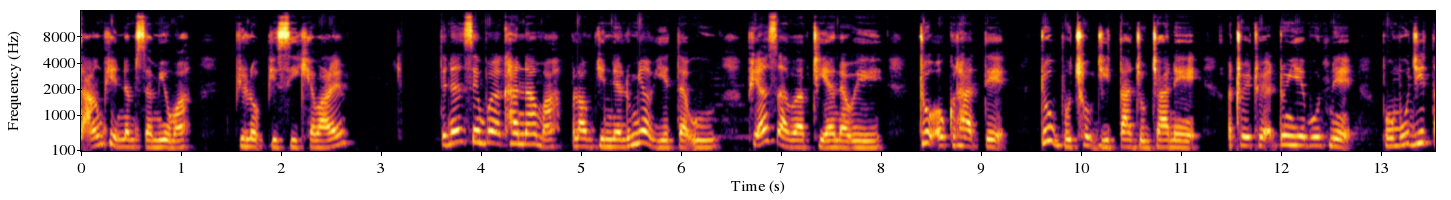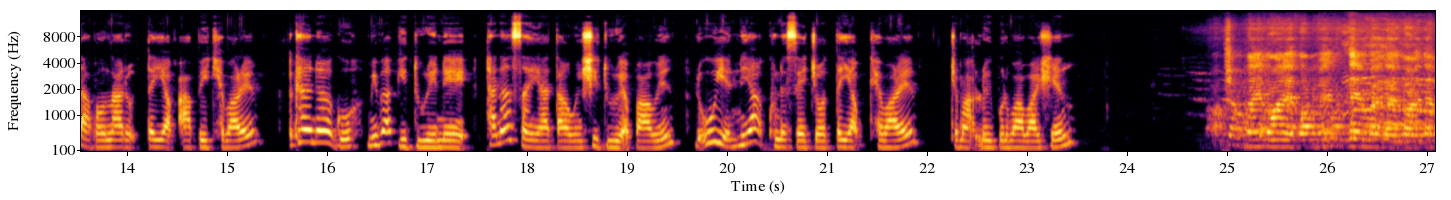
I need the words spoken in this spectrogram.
တအောင်းပြည်နမ်ဆမ်မြို့မှာပြုလုပ်ပစ္စည်းခဲ့ပါတယ်။တင်းနန်းစင်ပွဲအခမ်းအနားမှာပလောင်ပြည်နယ်လူမျိုးရေးတပ်ဦး PSRF TNLA ဒုဥက္ကဋ္ဌတစ်ဒုဗိုလ်ချုပ်ကြီးတာကြုတ်ကြားနဲ့အထွေထွေအတွင်းရေးမှူးနှင့်ဗိုလ်မှူးကြီးတာပေါင်းလာတို့တက်ရောက်အားပေးခဲ့ပါတယ်။အခမ်းအနားကိုမိဘပြည်သူတွေနဲ့ဌာနဆိုင်ရာတာဝန်ရှိသူတွေအပါအဝင်လူဦးရေ290ကျော်တက်ရောက်ခဲ့ပါတယ်။ကျွန်မလွေပူပါပါရှင်။ ဖြောင်းနိုင်သွားတယ်ပေါ့မယ်တဲမှန်နိုင်သွားတယ်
